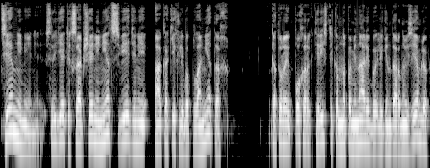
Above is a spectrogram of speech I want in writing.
Тем не менее, среди этих сообщений нет сведений о каких-либо планетах, которые по характеристикам напоминали бы легендарную Землю,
